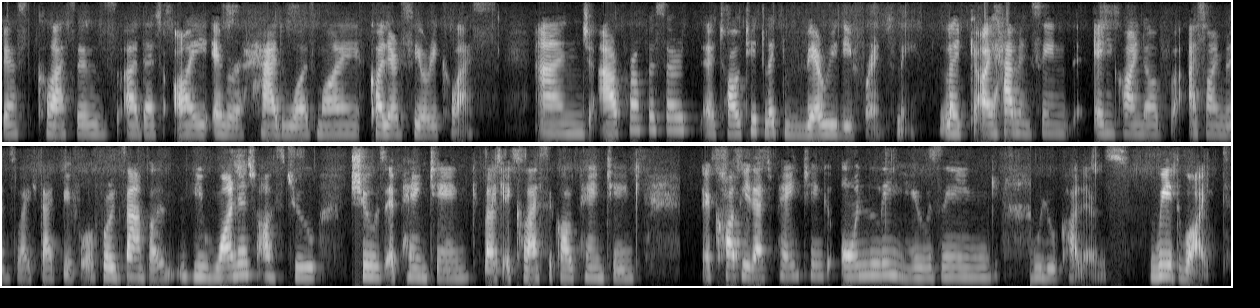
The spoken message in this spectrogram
best classes uh, that I ever had was my color theory class, and our professor uh, taught it like very differently like I haven't seen any kind of assignments like that before. For example, he wanted us to choose a painting, like a classical painting, a copy that painting only using blue colors with white.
